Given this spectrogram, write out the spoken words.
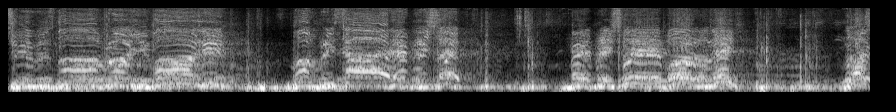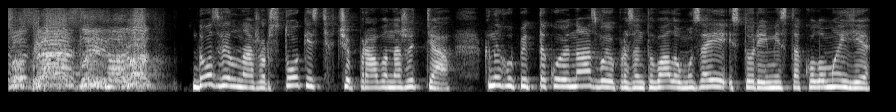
Чи ви з доброї волі? До присяги прийшли? Ми прийшли боронить наш воскреслий народ. Дозвіл на жорстокість чи право на життя. Книгу під такою назвою презентували у музеї історії міста Коломиї.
